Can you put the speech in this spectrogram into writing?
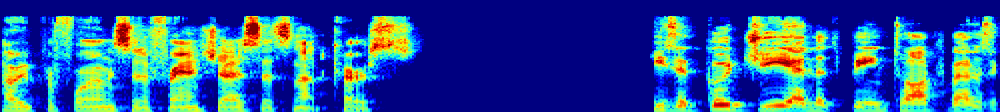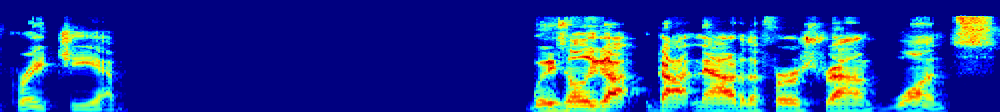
how he performs in a franchise that's not cursed. He's a good GM that's being talked about as a great GM. Well, he's only got gotten out of the first round once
